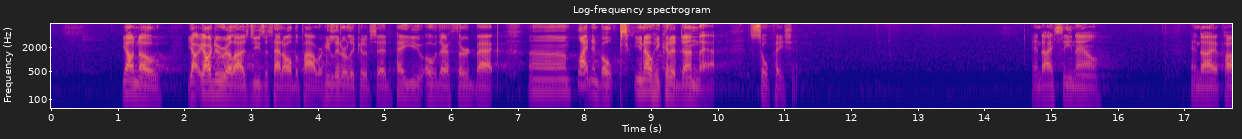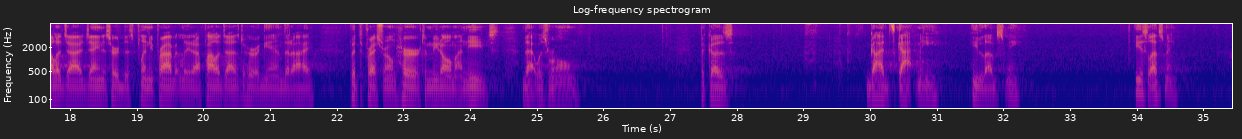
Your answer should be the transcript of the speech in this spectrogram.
Y'all know, y'all, y'all do realize Jesus had all the power. He literally could have said, Hey, you over there, third back, um, lightning bolt. You know, he could have done that. So patient. And I see now, and I apologize. Jane has heard this plenty privately. I apologize to her again that I put the pressure on her to meet all my needs. That was wrong. Because God's got me, He loves me. He just loves me.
